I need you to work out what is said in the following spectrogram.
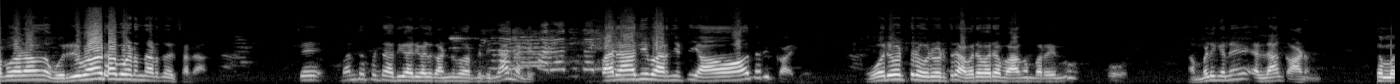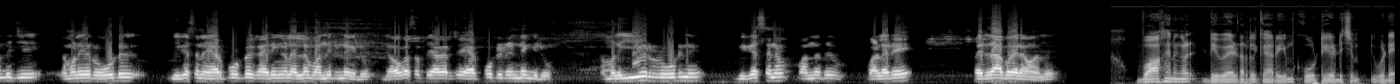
അപകടം ഒരുപാട് അപകടം നടന്ന ഒരു സ്ഥലമാണ്. പക്ഷേ ബന്ധപ്പെട്ട അധികാരികൾ കണ്ണു തുറന്നിട്ട് ഞാൻ കണ്ടില്ല. പരാതി പറഞ്ഞിട്ട് യാതൊരു കാര്യം ഓരോരുത്തർ ഓരോരുത്തർ അവരവരെ ഭാഗം പറയുന്നു. നമ്മളിങ്ങനെ എല്ലാം കാണുന്നു സംബന്ധിച്ച് നമ്മൾ ഈ റോഡ് വികസന എയർപോർട്ട് കാര്യങ്ങളെല്ലാം വന്നിട്ടുണ്ടെങ്കിലും ലോക സത്യാകർഷ എയർപോർട്ട് ഇടുണ്ടെങ്കിലും നമ്മൾ ഈ ഒരു റോഡിന് വികസനം വന്നത് വളരെ പരിതാപകരമാണ്. വാഹനങ്ങൾ ഡിവൈഡറിൽ കയറിയും കൂട്ടിയിടിച്ചും ഇവിടെ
